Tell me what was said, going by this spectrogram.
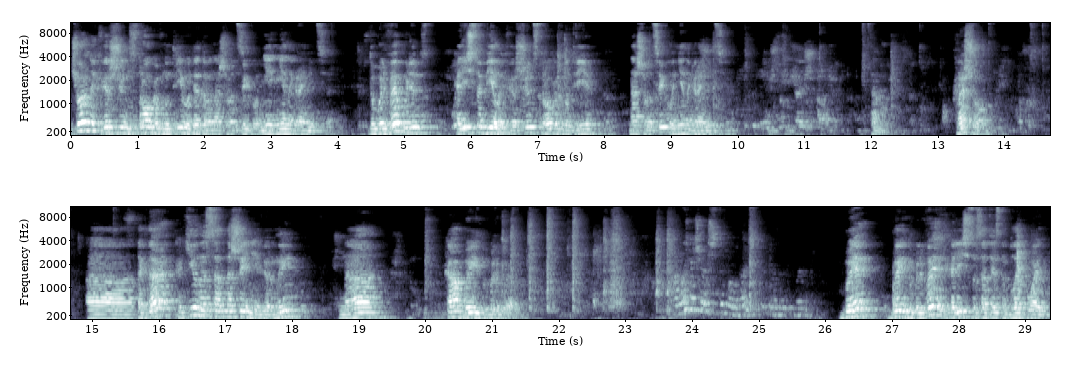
черных вершин строго внутри вот этого нашего цикла, не, не на границе. W будет количество белых вершин строго внутри нашего цикла, не на границе. Так. Хорошо. А, тогда какие у нас соотношения верны на К, Б и W? А можно еще раз штуку да? чтобы это было? B, B и W это количество, соответственно, black-white,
